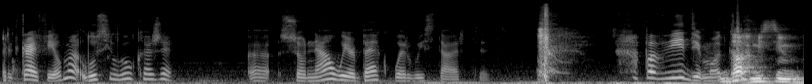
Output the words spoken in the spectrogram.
pred kraj filma, Lucy Liu kaže, uh, so now we're back where we started. pa vidimo to. Da, mislim...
